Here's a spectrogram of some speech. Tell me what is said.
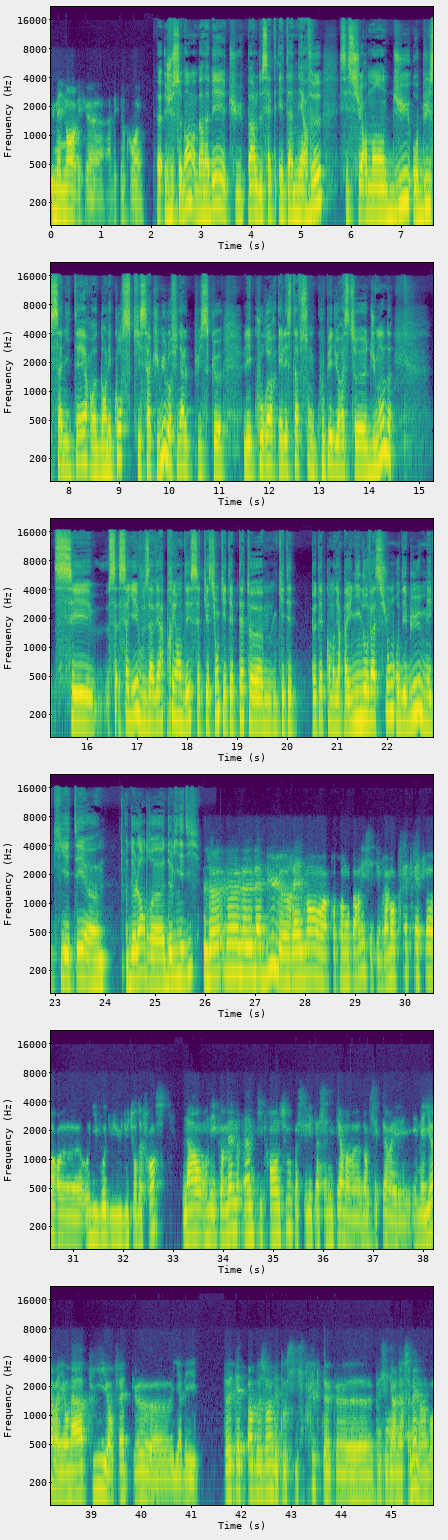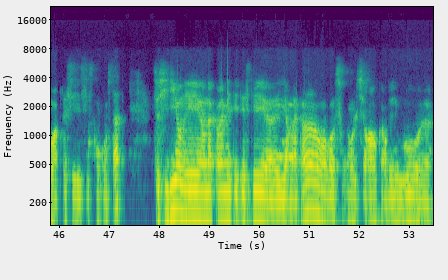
humainement avec avec nos coureurs. Euh, justement, Barnabé, tu parles de cet état nerveux. C'est sûrement dû aux bulles sanitaires dans les courses qui s'accumulent au final, puisque les coureurs et les staffs sont coupés du reste du monde. C'est ça y est, vous avez appréhendé cette question qui était peut-être, euh, qui était peut-être comment dire, pas une innovation au début, mais qui était euh, de l'ordre euh, de l'inédit le, La bulle, euh, réellement, à proprement parler, c'était vraiment très très fort euh, au niveau du, Tour de France. Là, on est quand même un petit cran en dessous parce que l'état sanitaire dans, le secteur est, meilleur et on a appris en fait que il y avait peut-être pas besoin d'être aussi strict que, que ces dernières semaines. Hein. Bon, après, c'est ce qu'on constate. Ceci dit, on, est, on a quand même été testé hier matin. On, on, le sera encore de nouveau euh,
